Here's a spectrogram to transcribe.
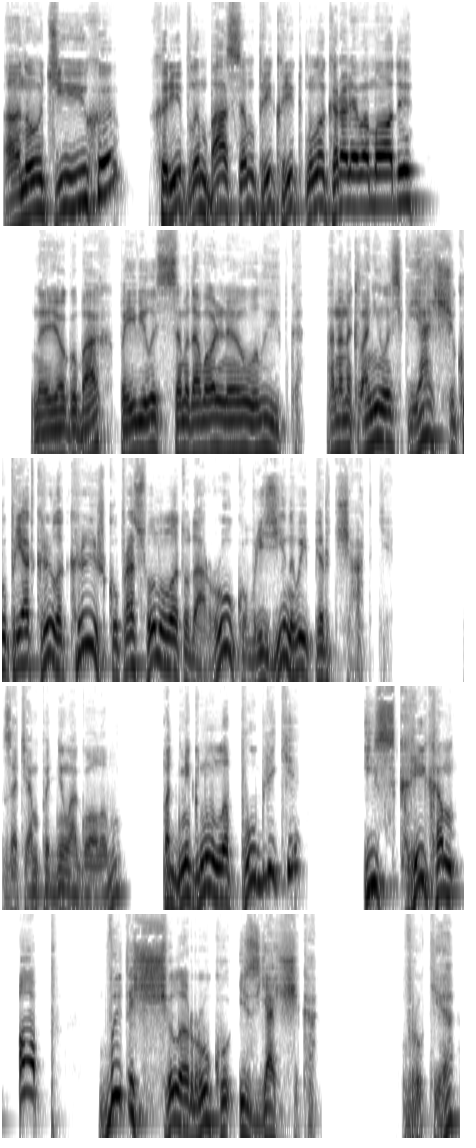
«А ну, тихо!» — хриплым басом прикрикнула королева моды. На ее губах появилась самодовольная улыбка. Она наклонилась к ящику, приоткрыла крышку, просунула туда руку в резиновой перчатке. Затем подняла голову, подмигнула публике и с криком «Оп!» вытащила руку из ящика. В руке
